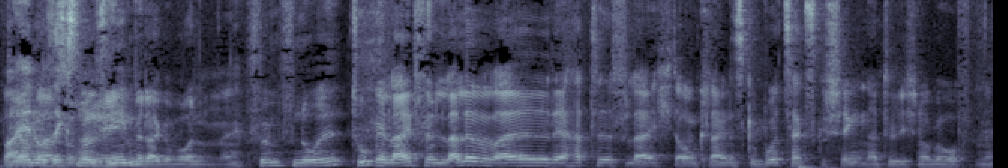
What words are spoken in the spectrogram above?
War ja nur 6-0 wieder gewonnen. Ne? 5-0. Tut mir leid für den Lalle, weil der hatte vielleicht auch ein kleines Geburtstagsgeschenk natürlich noch gehofft. Ne?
